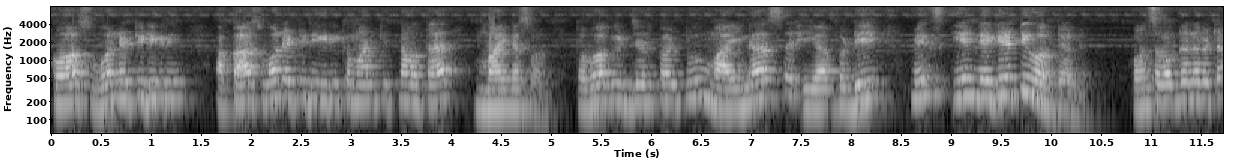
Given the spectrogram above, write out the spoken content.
cos one degree आकाश 180 डिग्री का मान कितना होता है? Minus one. तो work is equal to minus F D means ये नेगेटिव वर्क डन है। कौन सा वर्क डन है बेटा?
